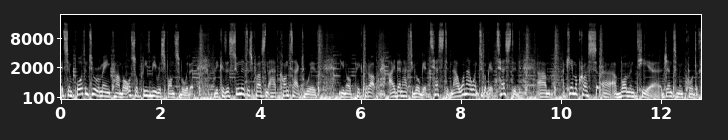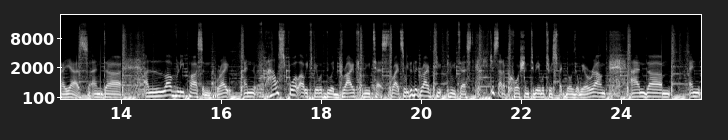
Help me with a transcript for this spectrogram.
it's important to remain calm, but also please be responsible with it, because as soon as this person that I had contact with, you know, picked it up, I then had to go get tested. Now, when I went to go get tested, um, I came across uh, a volunteer, a gentleman called Rayaz, and uh, lovely person, right? And how spoiled are we to be able to do a drive-through test, right? So we did the drive-through test just out of caution to be able to respect those that we were around, and um, and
